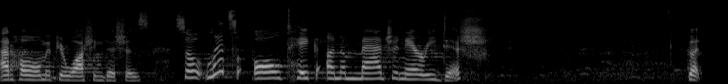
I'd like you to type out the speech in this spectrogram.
at home if you're washing dishes, so let's all take an imaginary dish. Good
